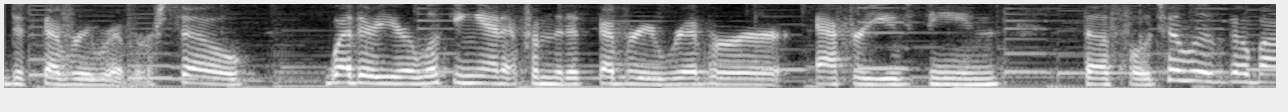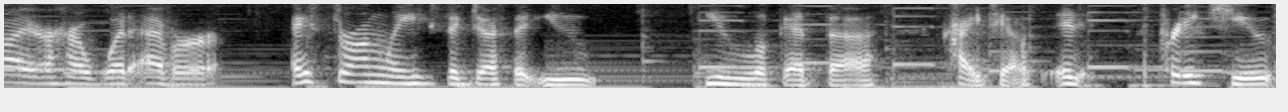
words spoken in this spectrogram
Discovery River. So whether you're looking at it from the Discovery River after you've seen the flotillas go by or how whatever, I strongly suggest that you you look at the kitetails. It's pretty cute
